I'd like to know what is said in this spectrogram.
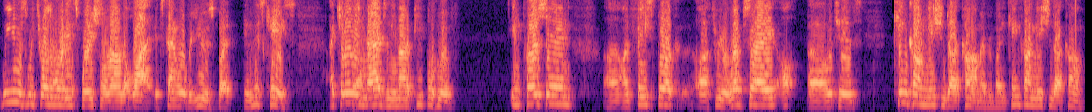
we use we throw the word inspirational around a lot. It's kind of overused, but in this case, I can only imagine the amount of people who have, in person, uh, on Facebook, uh, through your website, uh, which is KingKongNation.com. Everybody, KingKongNation.com.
